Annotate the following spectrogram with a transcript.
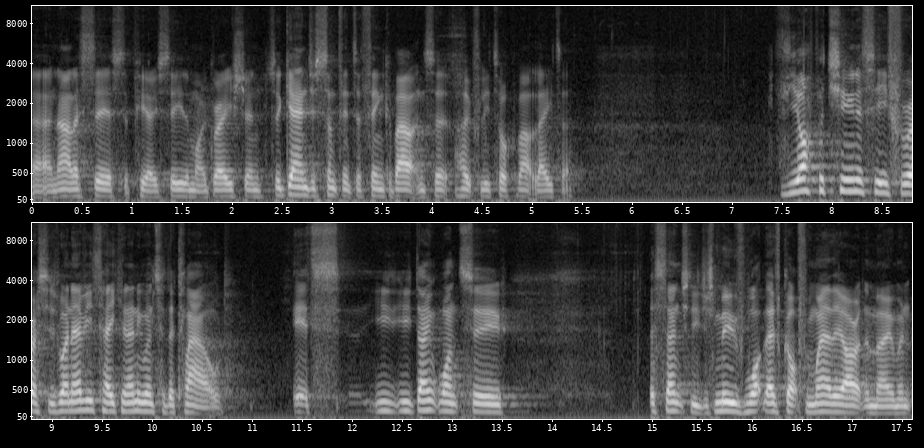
uh, analysis, the POC, the migration. So again, just something to think about and to hopefully talk about later. The opportunity for us is whenever you're taking anyone to the cloud, it's, you, you don't want to essentially just move what they've got from where they are at the moment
